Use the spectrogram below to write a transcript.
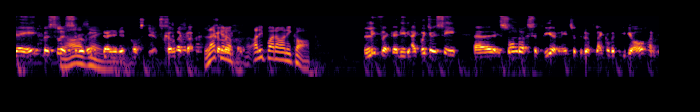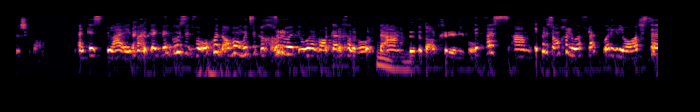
jy het beslis ja, Ruben, jy het nog steeds. Gelukkig. Lekker nog. Al die pad aan die Kaap. Lieflik. En die, ek moet jou sê, uh Sondag se weer net so te loop. Lyk of dit ideaal gaan wees hier daar. Ek is bly want ek dink ons het vanoggend almal met sulke groot oë wakker geword. Um dit het hard gereën hier vanoggend. Dit was um ek was ongelooflik oor die laaste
